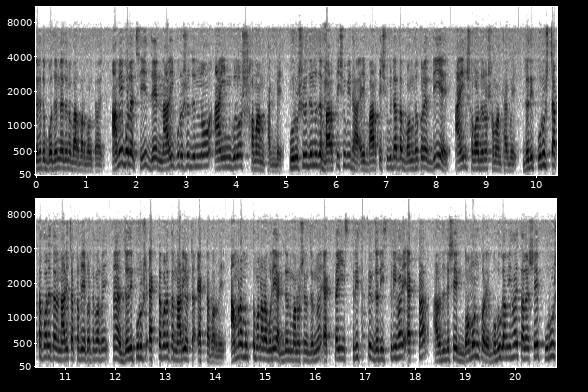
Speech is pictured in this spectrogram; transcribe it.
যেহেতু বোঝেন না জন্য বারবার বলতে হয়। আমি বলেছি যে নারী পুরুষের জন্য আইনগুলো সমান থাকবে। পুরুষের জন্য যে বাড়তি সুবিধা, এই বাড়তি সুবিধাটা বন্ধ করে দিয়ে আইন সবার জন্য সমান থাকবে। যদি পুরুষ চারটা পারে, তাহলে নারী চারটা বিয়ে করতে পারবে। হ্যাঁ যদি পুরুষ একটা পারে, তাহলে নারীও একটা পারবে। আমরা মুক্ত মনারা বলি একজন মানুষের জন্য একটাই স্ত্রী থাকতে, যদি স্ত্রী হয় একটা, আর যদি সে গমন করে বহুগামী হয়, তাহলে সে পুরুষ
